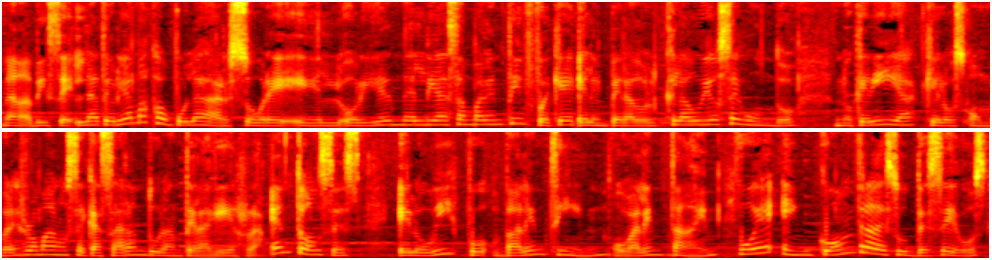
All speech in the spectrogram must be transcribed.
Nada, dice, la teoría más popular sobre el origen del día de San Valentín fue que el emperador Claudio II no quería que los hombres romanos se casaran durante la guerra. Entonces, el obispo Valentín o Valentine fue en contra de sus deseos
